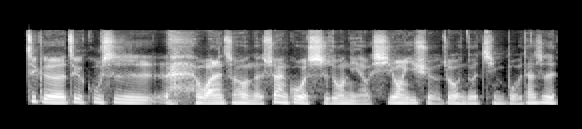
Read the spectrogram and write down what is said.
这个这个故事 完了之后呢，虽然过了十多年哦，希望医学有做很多进步，但是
